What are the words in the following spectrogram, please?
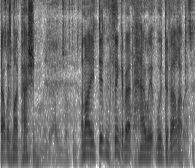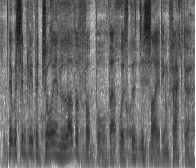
That was my passion. And I didn't think about how it would develop. It was simply the joy and love of football that was the deciding factor.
